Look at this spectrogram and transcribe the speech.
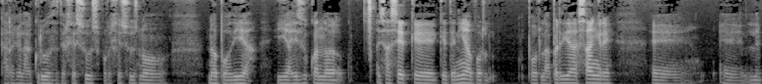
cargue la cruz de Jesús porque Jesús no, no podía. Y ahí es cuando esa sed que, tenía por, por la pérdida de sangre le,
